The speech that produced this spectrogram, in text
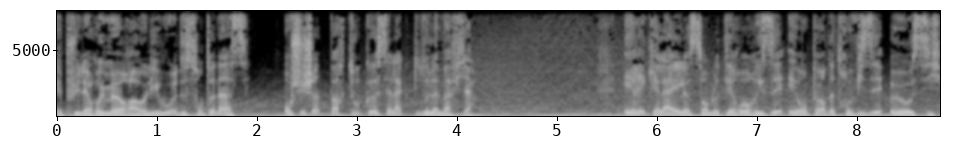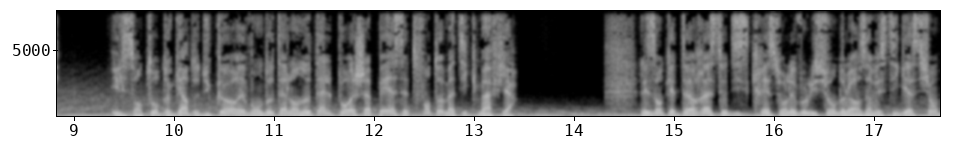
Et puis les rumeurs à Hollywood sont tenaces. On chuchote partout que c'est l'acte de la mafia. Eric et Lyle semblent terrorisés et ont peur d'être visés eux aussi. Ils s'entourent de gardes du corps et vont d'hôtel en hôtel pour échapper à cette fantomatique mafia. Les enquêteurs restent discrets sur l'évolution de leurs investigations,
